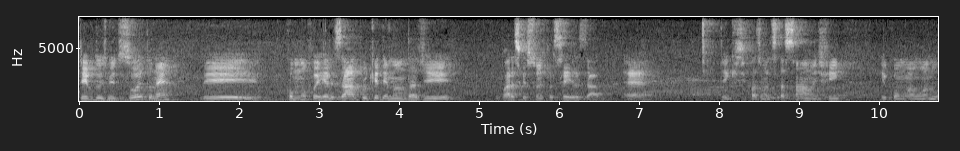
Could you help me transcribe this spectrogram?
Teve 2018, né? E como não foi realizado, porque demanda de várias questões para ser realizado. É, tem que se fazer uma licitação, enfim, e como é um ano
